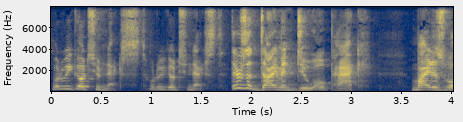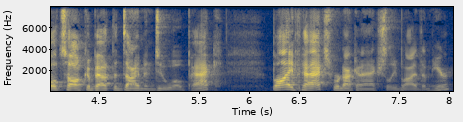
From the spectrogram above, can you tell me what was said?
what do we go to next? What do we go to next? There's a Diamond Duo pack. Might as well talk about the Diamond Duo pack. Buy packs, we're not going to actually buy them here.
